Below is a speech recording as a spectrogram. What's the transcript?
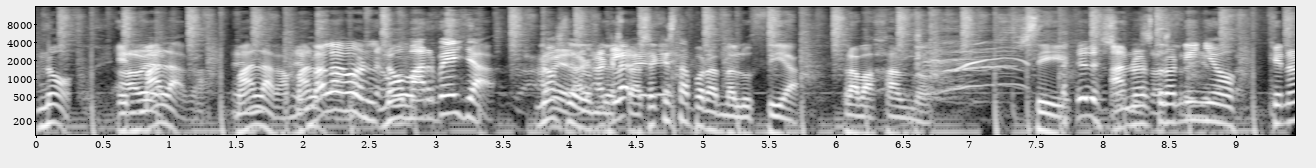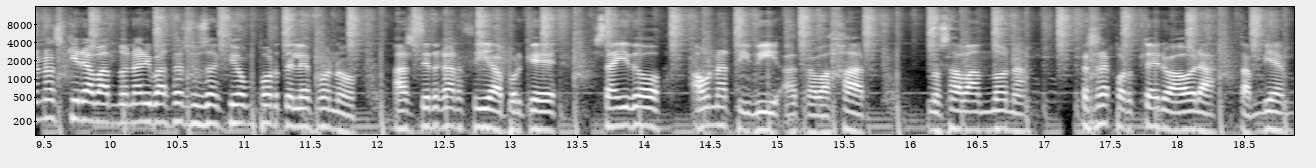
no, en A ver, Málaga, ¿en- Málaga, en Málaga. Málaga o no, o- Marbella. No ver, sé dónde está, sé que está por Andalucía trabajando. Sí, a nuestro niño que no nos quiere abandonar y va a hacer su sección por teléfono, Asier García, porque se ha ido a una TV a trabajar, nos abandona. Es reportero ahora también.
